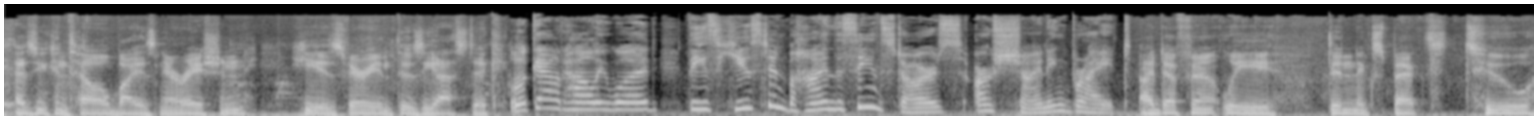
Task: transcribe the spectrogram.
it. As you can tell by his narration, he is very enthusiastic. Look out, Hollywood. These Houston behind the scenes stars are shining bright. I definitely didn't expect to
